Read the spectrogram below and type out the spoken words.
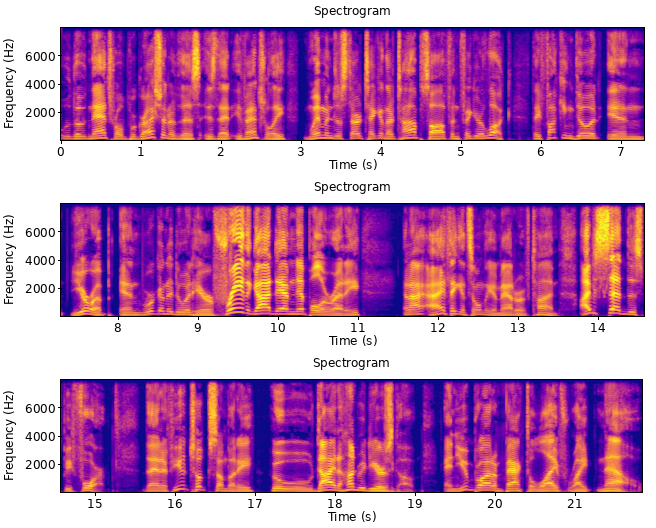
the natural progression of this is that eventually women just start taking their tops off and figure, look, they fucking do it in Europe and we're going to do it here. Free the goddamn nipple already. And I, I think it's only a matter of time. I've said this before that if you took somebody who died 100 years ago and you brought them back to life right now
